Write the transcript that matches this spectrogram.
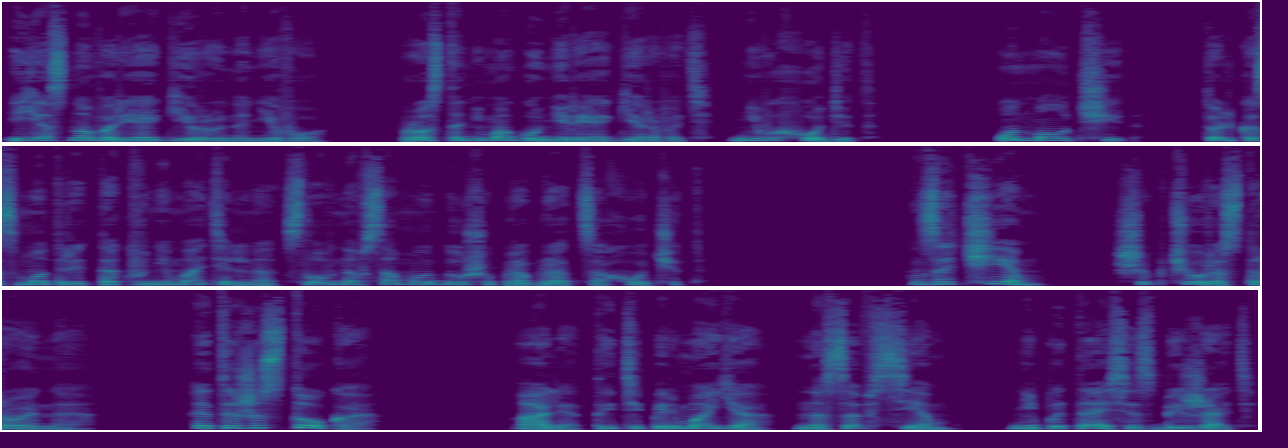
И я снова реагирую на него. Просто не могу не реагировать, не выходит. Он молчит, только смотрит так внимательно, словно в самую душу пробраться хочет. «Зачем?» — шепчу расстроенная. «Это жестоко». «Аля, ты теперь моя, насовсем. Не пытайся сбежать».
